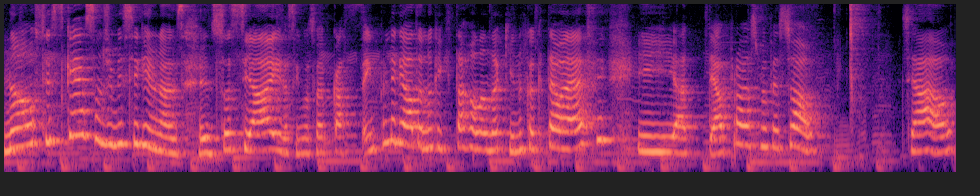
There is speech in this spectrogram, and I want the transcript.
Não se esqueçam de me seguir nas redes sociais, assim você vai ficar sempre ligado no que, que tá rolando aqui no Coquetel F. E até a próxima, pessoal! Tchau!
